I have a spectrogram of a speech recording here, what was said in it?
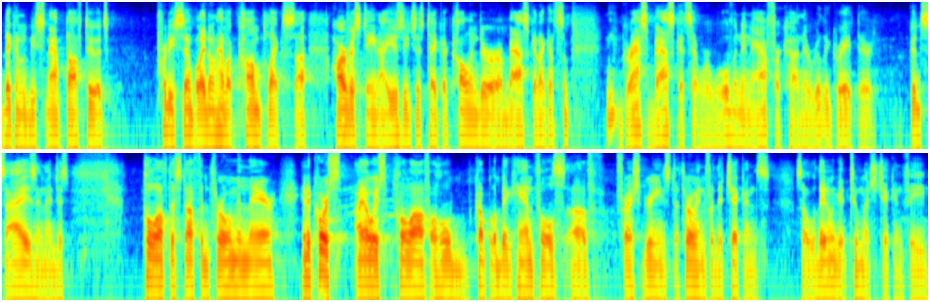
they can be snapped off too. It's pretty simple. I don't have a complex uh, harvesting. I usually just take a colander or a basket. I got some grass baskets that were woven in Africa, and they're really great. They're good size, and I just pull off the stuff and throw them in there. And of course, I always pull off a whole couple of big handfuls of fresh greens to throw in for the chickens. So they don't get too much chicken feed.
